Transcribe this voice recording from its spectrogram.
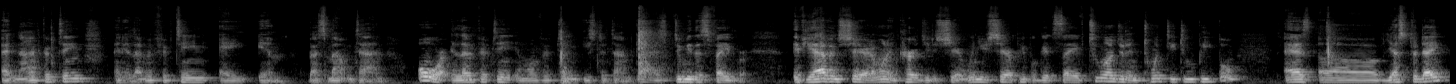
at 9:15 and 11:15 a.m. That's Mountain Time, or 11:15 and 1:15 Eastern Time. Guys, do me this favor. If you haven't shared, I want to encourage you to share. When you share, people get saved. 222 people as of yesterday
